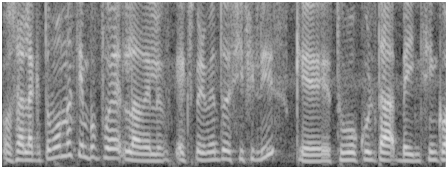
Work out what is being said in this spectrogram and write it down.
o sea, la que tomó más tiempo fue la del experimento de sífilis, que estuvo oculta 25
